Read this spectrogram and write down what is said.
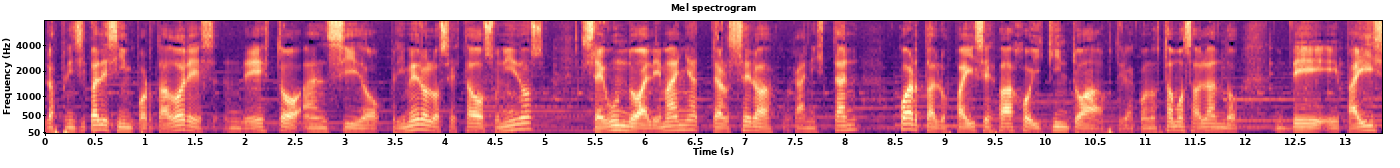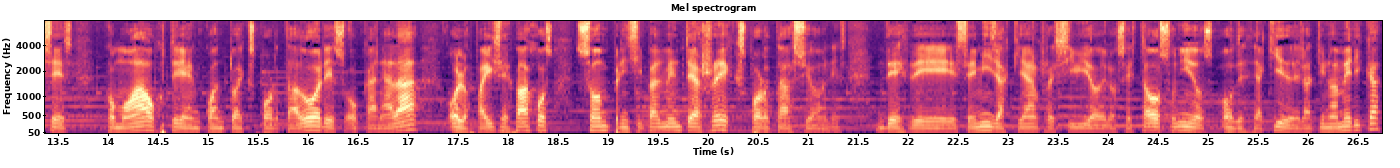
Los principales importadores de esto han sido primero los Estados Unidos, segundo Alemania, tercero Afganistán, cuarta los Países Bajos y quinto Austria. Cuando estamos hablando de eh, países como Austria en cuanto a exportadores o Canadá o los Países Bajos son principalmente reexportaciones, desde semillas que han recibido de los Estados Unidos o desde aquí de Latinoamérica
